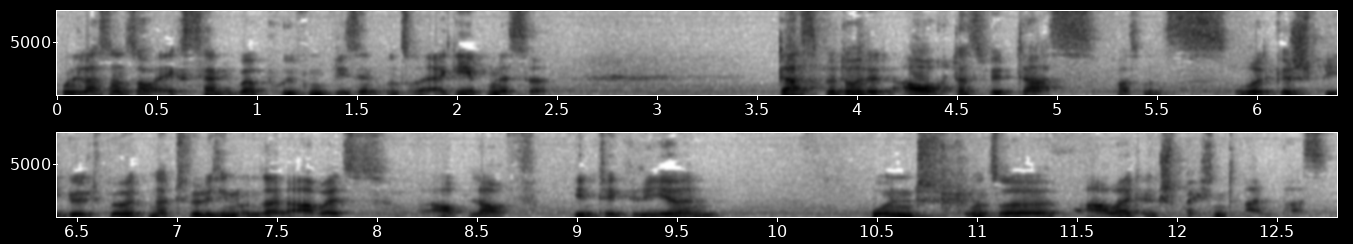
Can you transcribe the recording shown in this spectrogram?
und lassen uns auch extern überprüfen, wie sind unsere Ergebnisse. Das bedeutet auch, dass wir das, was uns rückgespiegelt wird, natürlich in unseren Arbeitsablauf integrieren und unsere Arbeit entsprechend anpassen.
